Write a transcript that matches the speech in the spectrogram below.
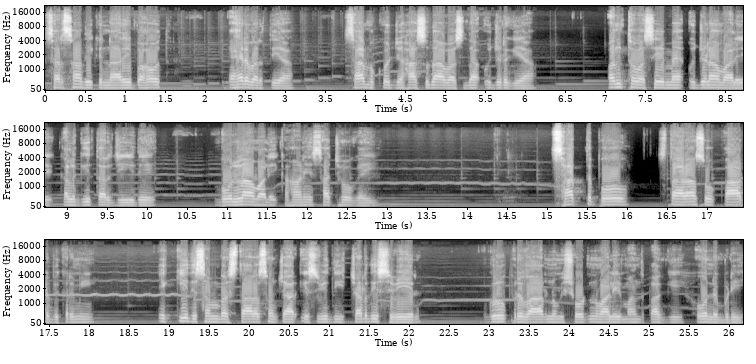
ਸਰਸਾ ਦੇ ਕਿਨਾਰੇ ਬਹੁਤ ਕਹਿਰ ਵਰਤਿਆ। ਸਭ ਕੁਝ ਹੱਸਦਾ ਵਸਦਾ ਉਜੜ ਗਿਆ। ਪੰਥ ਵਸੇ ਮੈਂ ਉਜੜਾਂ ਵਾਲੇ ਕਲਗੀਧਰ ਜੀ ਦੇ ਬੋਲਾਂ ਵਾਲੀ ਕਹਾਣੀ ਸੱਚ ਹੋ ਗਈ। ਸੱਤ ਪੋ 1761 ਵਿਕਰਮੀ 21 ਦਸੰਬਰ 1704 ਈਸਵੀ ਦੀ ਚੜ੍ਹਦੀ ਸਵੇਰ, ਗੁਰੂ ਪਰਿਵਾਰ ਨੂੰ ਵਿਛੋੜਨ ਵਾਲੀ ਮੰਦਭਾਗੀ ਹੋ ਨਿਬੜੀ।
